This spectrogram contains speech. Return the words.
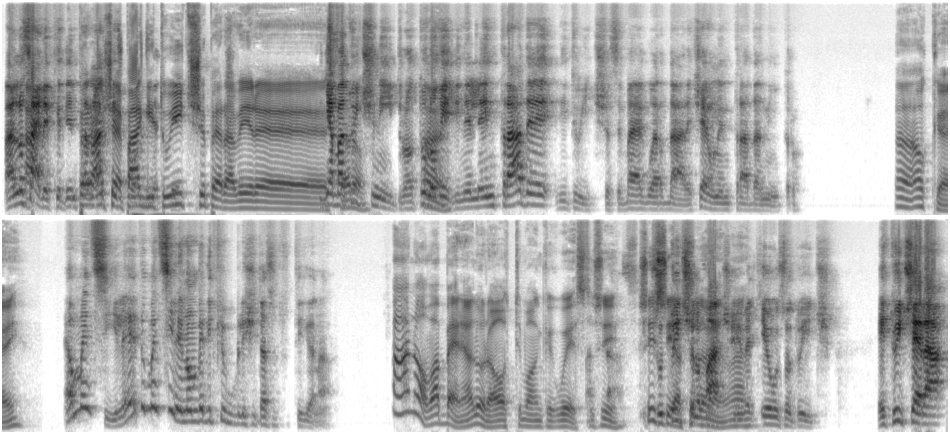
Ma lo sai perché dentro Però, cioè, paghi Twitch per avere... Si chiama sta Twitch. Nitro. Tu lo Eh. vedi nelle entrate di Twitch, se vai a guardare, c'è un'entrata Nitro. Ah, ok. È un mensile, e un mensile non vedi più pubblicità su tutti i canali. Ah, no, va bene, allora ottimo anche questo, sì. Sì, su sì, Twitch lo faccio eh. perché io uso Twitch. E Twitch era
